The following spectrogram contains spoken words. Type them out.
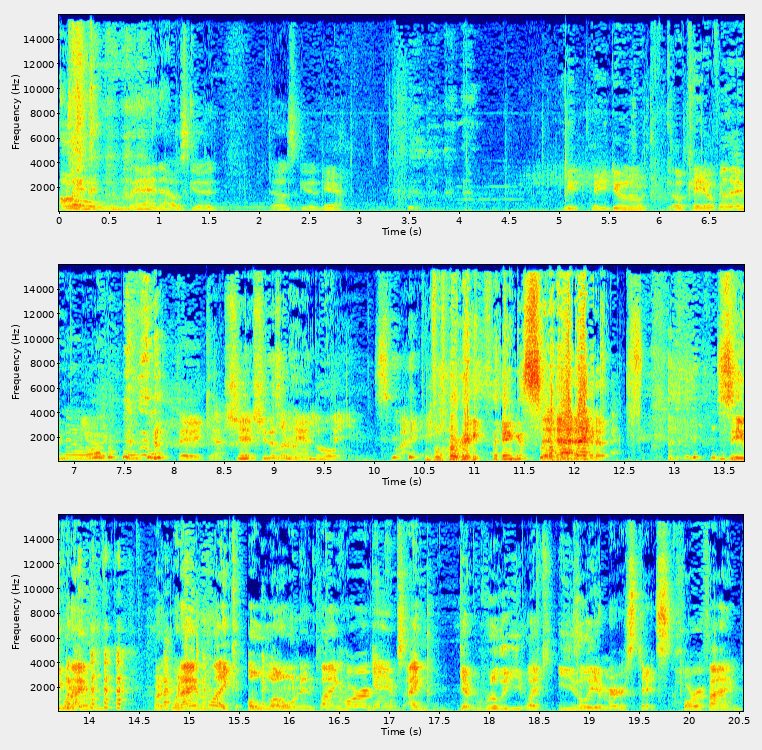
oh man, that was good. That was good. Yeah. You- Are you doing okay over there? no. They got She- she doesn't handle- things. Why? Blurry things. swag. See, when I'm when, when I'm like alone and playing horror games, I get really like easily immersed, and it's horrifying.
